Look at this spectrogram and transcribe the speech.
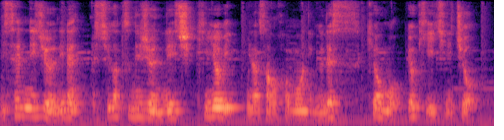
2022年7月22日金曜日皆さんおはモーニングです。今日も良き一日を。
